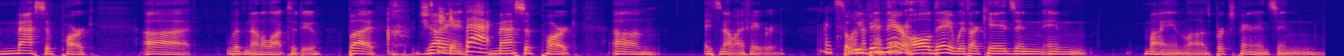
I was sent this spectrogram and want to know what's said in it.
massive park uh, with not a lot to do, but giant, back. massive park. Um, it's not my favorite, It's but we've been there favorites. all day with our kids and and my in laws, Brooke's parents, and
